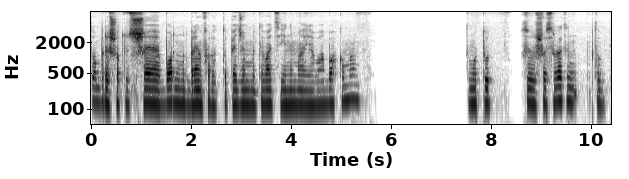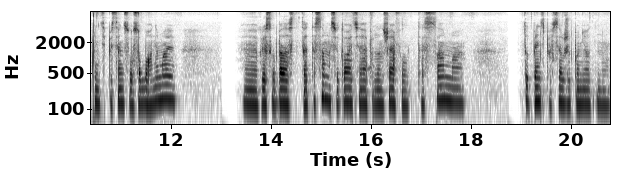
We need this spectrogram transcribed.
Добре, що тут ще Борнмут, Бренфорд, опять же мотивації немає в обох команд. Тому тут е, щось робити, то в принципі сенсу особого немає. Крістал Пелас це та сама ситуація, Ефердон Шеффілд те саме. Тут, в принципі, все вже понятно.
